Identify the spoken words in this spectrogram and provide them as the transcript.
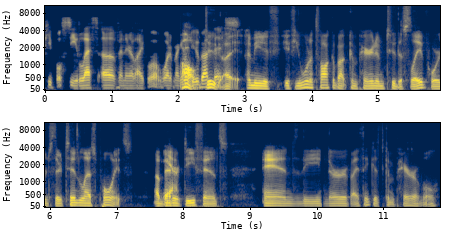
people see less of and they're like, well, what am I going to Oh, do about dude! this? I, I mean, if if you want to talk about comparing them to the slave hordes, they're ten less points, a better Yeah. defense, and the nerve I think is comparable.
